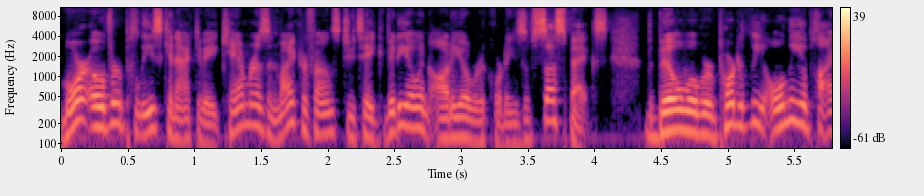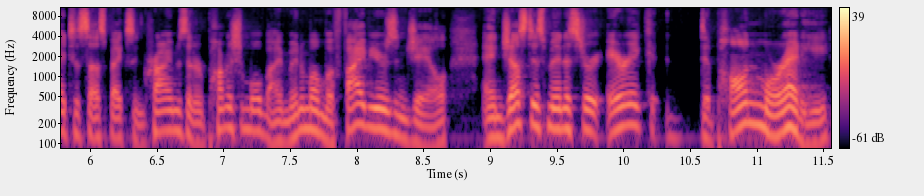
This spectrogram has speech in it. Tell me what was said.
Moreover, police can activate cameras and microphones to take video and audio recordings of suspects. The bill will reportedly only apply to suspects in crimes that are punishable by a minimum of five years in jail, and Justice Minister Eric Dupond-Moretti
